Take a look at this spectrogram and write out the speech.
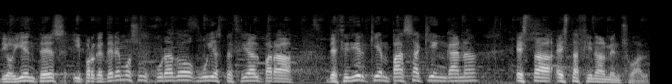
de oyentes, y porque tenemos un jurado muy especial para decidir quién pasa, quién gana esta, esta final mensual.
